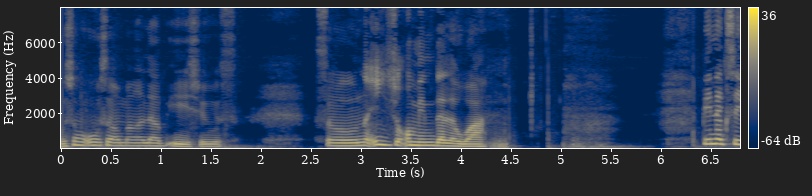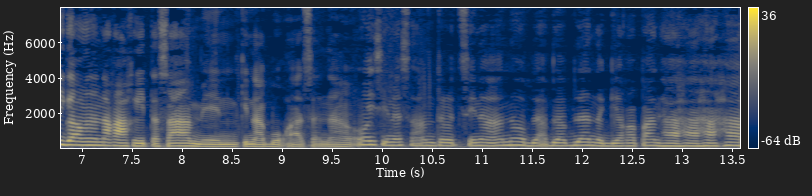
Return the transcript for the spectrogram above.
usong-uso ang mga love issues. So, naiso kaming dalawa. Pinagsigawan na nakakita sa amin, kinabukasan na, oy, sina Sandro sina ano, bla bla bla, nagyakapan, ha ha ha ha.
